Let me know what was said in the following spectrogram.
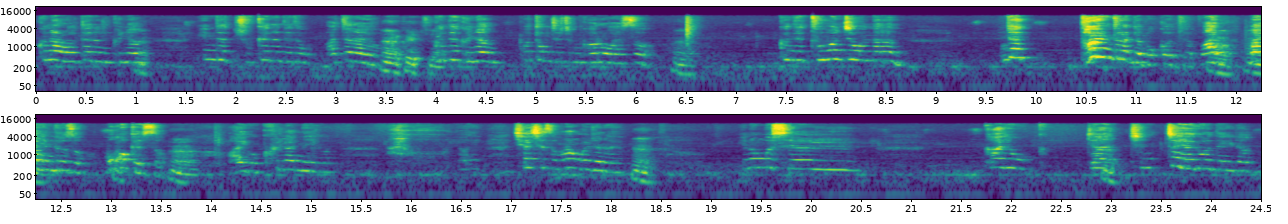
그날 올 때는 그냥 힘들 죽겠는데도 왔잖아요 응. 그랬죠. 근데 그냥 보통 좀 걸어왔어 응. 근데 두 번째 온 날은 이제 더 힘들어 이제 못 걷죠 많이, 어, 어. 많이 힘들어서 못 걷겠어 응. 아이고 큰일 났네 이거 아이고 여기 지하철에서 워낙 멀잖아요 응. 이런 것을 가지고 진짜, 응. 진짜 여기 오는데 그냥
